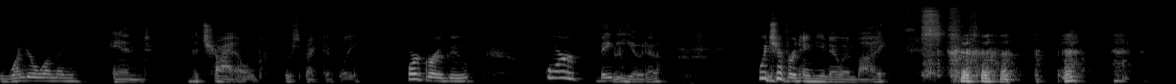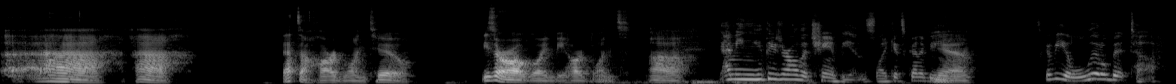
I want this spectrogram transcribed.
Wonder Woman and the Child, respectively, or Grogu, or Baby Yoda, whichever name you know him by. ah, ah. That's a hard one too. These are all going to be hard ones. Uh, I mean, these are all the champions. Like it's gonna be, yeah. it's gonna be a little bit tough,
